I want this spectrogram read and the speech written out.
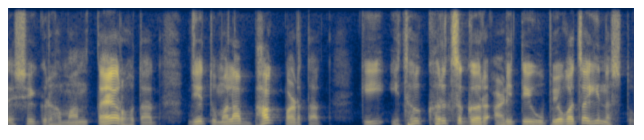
तसे ग्रहमान तयार होतात जे तुम्हाला भाग पाडतात. की इथं खर्च कर आणि ते उपयोगाचाही नसतो.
